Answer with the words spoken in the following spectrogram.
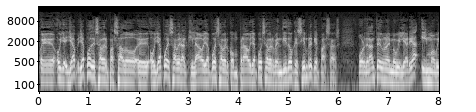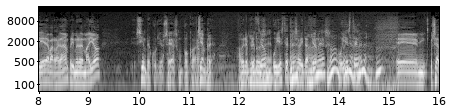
Eh, oye, ya, ya puedes haber pasado, eh, o ya puedes haber alquilado, ya puedes haber comprado, ya puedes haber vendido, que siempre que pasas por delante de una inmobiliaria, inmobiliaria Barragán, primero de mayo, siempre curioseas un poco. ¿eh? Siempre. A ver, el precio. Uy, este, tres ¿Eh? habitaciones. Ah, ah, Uy, mira, este. mira, ah. Eh, o sea,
